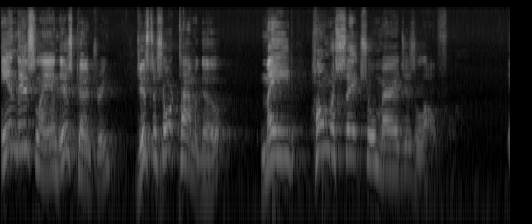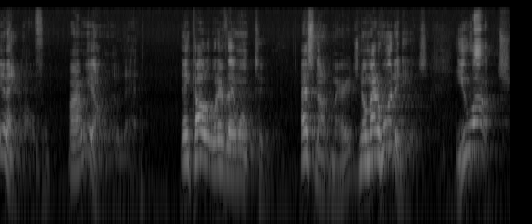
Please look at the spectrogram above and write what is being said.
In this land, this country, just a short time ago, made homosexual marriages lawful. It ain't lawful. All right, we all know that. They can call it whatever they want to. That's not a marriage, no matter what it is. You watch.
